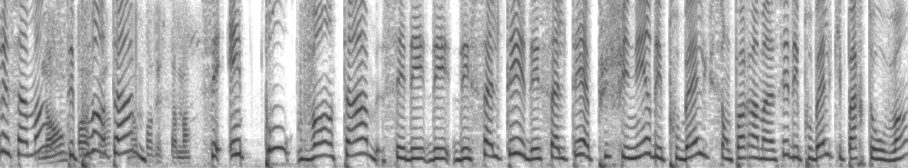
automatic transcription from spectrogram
récemment? Non, C'est épouvantable. C'est épouvantable. C'est des, des, des saletés et des saletés à plus finir, des poubelles qui sont pas ramassées, des poubelles qui partent au vent.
